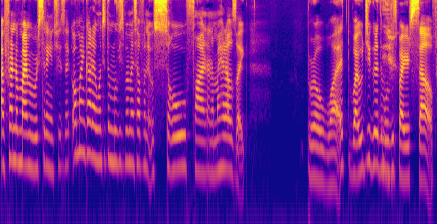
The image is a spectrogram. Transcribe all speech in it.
a friend of mine we were sitting and she was like, "Oh my god, I went to the movies by myself and it was so fun." And in my head I was like, "Bro, what? Why would you go to the movies by yourself?"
